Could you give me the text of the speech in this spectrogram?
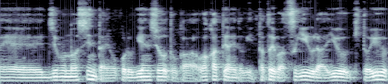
えー、自分の身体に起こる現象とか分かってないとき、例えば杉浦祐樹という、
